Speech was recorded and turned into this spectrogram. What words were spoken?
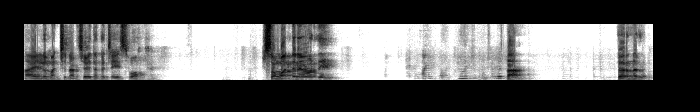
నా ఇల్లు మంచి నడిచే విధంగా చేయి స్వామి. సో మందిరం ఎవరిది? ఎవరన్నారు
